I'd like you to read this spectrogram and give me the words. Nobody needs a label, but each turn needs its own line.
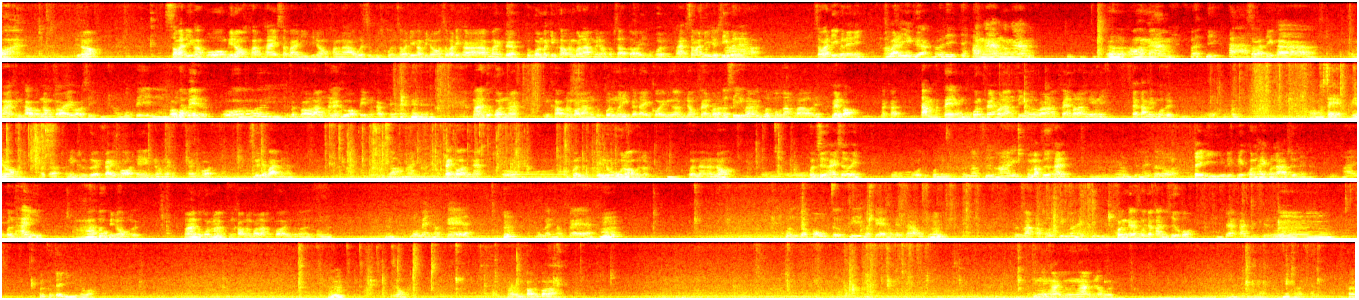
อ้ยพี่น้อง สวัสดีครับผมพี่น้องฟังไทยสบายดีพี่น้องฟังลาวเบอร์สุขุมสุขนสวัสดีครับพี่น้องสวัสดีครับมาเด้อทุกคนมากินข้าวน้ำบาลังพี่น้องกับสาวต่อยทุกคนมาสวัสดีเอฟซีเพื่อนนะสวัสดีเพื่อนนะนี่สวัสดีเครือ
สวัสดีจ้างา
มงามงามงามๆเออเอางามงาม
สวัสดีค่ะ
ๆสวัสดีค่ะ มากินข้าวกับน้องต่อยเปล่าสิ
น้องโบเป็น
ว่าบ่เป็น โอ้ย บัดเบาลังมันนะคือว่าเป็นครับแท้ มาทุกคนมากินข้าวน้ำบาลังทุกคนมื้อนี้ก็ได้ก้อยเนื้อพี่น้องแฟน
ป
บาลัง
กติ
ซื้อ
เขา
มา
เป็นคนบ่มากเว้าเลย
แม่นบอกแล้วก็ตำแตงทุกคนแฟนบาลังฝีมือบาลังแฟนบาลังเองนี่แต่ตำเองหมดเลยโอ้ทุกคนของแซ่บพี่น้องแล้วก็อันนี้คือไก่ทอดนี่พี่น้องนะไก่ทอดซื้อได้บาทนี่ฮะ
จองให้
ไก่ทอดนี่นะโอ้เพิ่นเป็นดูเนาะเพิ่นเพิ่นนั่นน่ะเนาะโอ้เพิ่นซื้อให้เซยโอ้ทุกคนเลย
คนมาซื้อให้
เพิ่นมักซื้อให้อืม
ซื้อให้ตลอด
ใจดีเลยพี่คนไทยคนลาวซื้อให้นะ
คนไทย
คนไทยอ้าต้องพี่น้องเลยมาทุกคนมากินข้าวน้ำบาลังก้อยเนื้อทุกคนเลย
โมเมนต์เท่าแก่แล้ว
หึ
โมเมนต์เท่าแก่แล้ว
อืม
คนเจ้าของตื้อพีเท่าแก่เขาไปเศร้า
อืม
คนมากเอาของกินมาให้กิน
คนแก่หัวจักการซื้อบ่
จากการซื้อ
อืมคนเข้าใจดีเลยวะอืม พี่น้องมาเป็นข้าวน้ำบาลังกินง่ายๆอยู่ง่ายๆพี่น้องเลย
ไม่ทอดกัน
ฮะ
